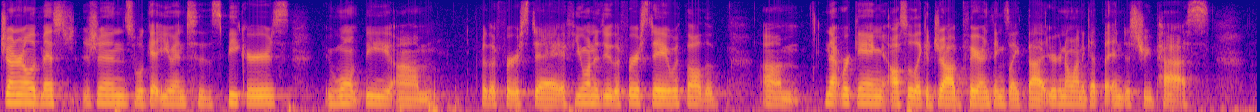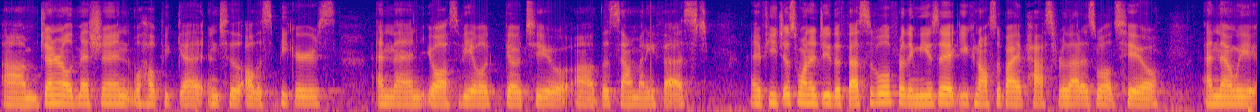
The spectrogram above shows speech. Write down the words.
general admissions will get you into the speakers. It won't be um, for the first day. If you want to do the first day with all the um, networking, also like a job fair and things like that, you're going to want to get the industry pass. Um, general admission will help you get into all the speakers, and then you'll also be able to go to uh, the Sound Money Fest. And if you just want to do the festival for the music, you can also buy a pass for that as well too. And then we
